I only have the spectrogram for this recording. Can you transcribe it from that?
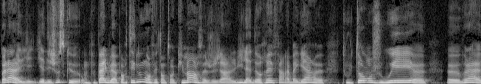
voilà, il y, a des choses qu'on ne peut pas lui apporter nous en fait en tant qu'humain. Enfin, je veux dire, lui, il adorerait faire la bagarre tout le temps, jouer, voilà,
